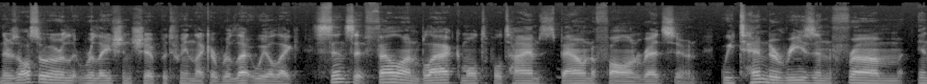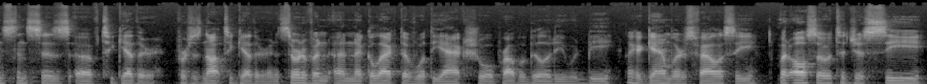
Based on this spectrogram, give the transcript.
There's also a relationship between like a roulette wheel, like since it fell on black multiple times, it's bound to fall on red soon. We tend to reason from instances of together versus not together, and it's sort of an, a neglect of what the actual probability would be, like a gambler's fallacy, but also to just see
